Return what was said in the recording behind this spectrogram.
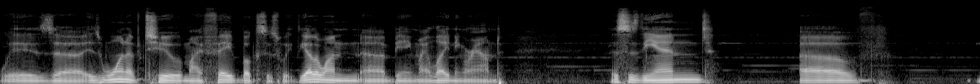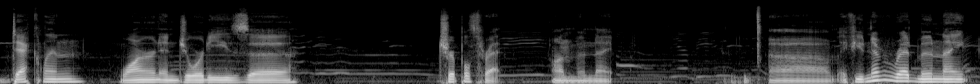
is uh, is one of two of my fave books this week. The other one uh, being my lightning round. This is the end of Declan, Warren, and Jordie's uh, triple threat on Moon Knight. Um, if you've never read Moon Knight,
